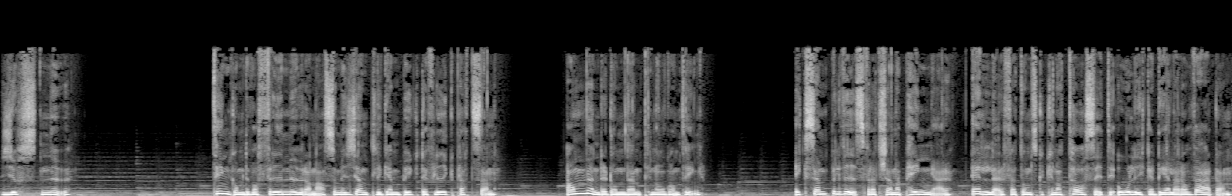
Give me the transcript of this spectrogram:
just nu. Tänk om det var frimurarna som egentligen byggde flygplatsen. Använder de den till någonting? Exempelvis för att tjäna pengar eller för att de ska kunna ta sig till olika delar av världen.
